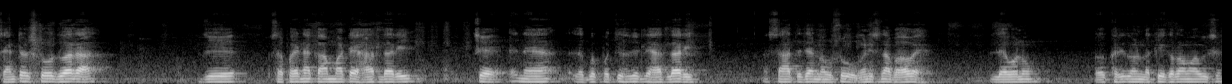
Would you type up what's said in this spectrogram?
સેન્ટ્રલ સ્ટોર દ્વારા જે સફાઈના કામ માટે હાથલારી છે, એને લગભગ પચીસો જેટલી હાથલારી, સાત હજાર નવસો ઓગણીસના ભાવે લેવાનું ખરીદવાનું નક્કી કરવામાં આવ્યું છે.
